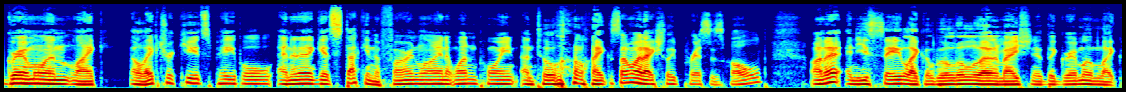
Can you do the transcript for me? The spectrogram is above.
gremlin, like, electrocutes people and then it gets stuck in the phone line at one point until like someone actually presses hold on it and you see like a little, little animation of the gremlin like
